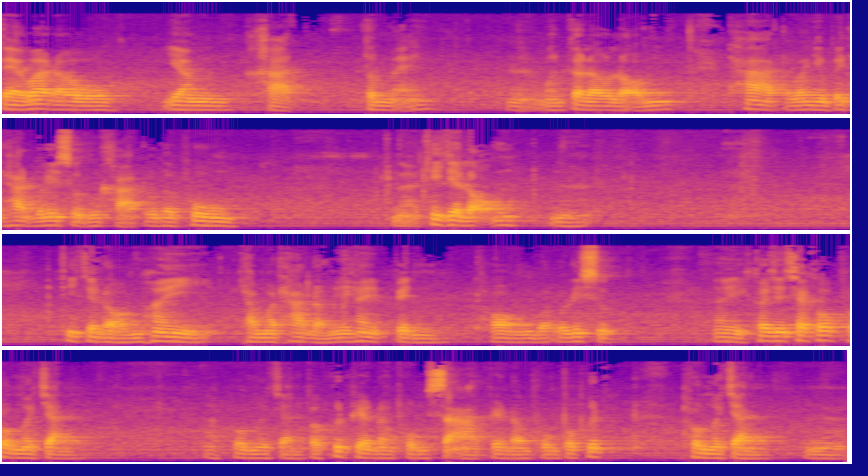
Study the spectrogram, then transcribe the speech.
แต่ว่าเรายังขาดตรงไหนเหมือนกับเราหลอมธาตุแต่ว่ายังเป็นธาตุบริสุทธิ์ขาดอุณหภูมินะที่จะหลอมนะ ที่จะหลอมให้ธรรมธาตุเหล่านี้ให้เป็นทองบริสุทธิ์ให้เขาจะใช้เขาพรหมจรรย์พรหมจรรย์ประพฤติเพียงลำพรมสะอาดเพียงลำพรมประพฤติพรหมจรรย์นะ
